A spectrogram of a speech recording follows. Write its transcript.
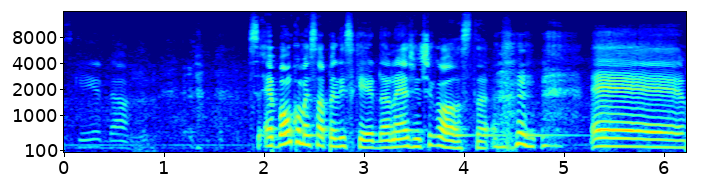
esquerda. É bom começar pela esquerda, né? A gente gosta. É...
